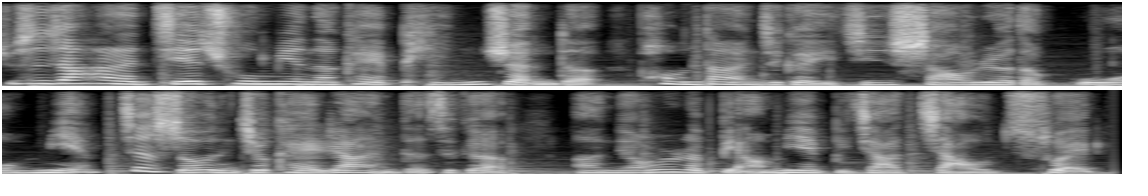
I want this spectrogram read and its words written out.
就是让它的接触面呢可以平整的碰到你这个已经烧热的锅面，这时候你就可以让你的这个呃牛肉的表面比较焦脆。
